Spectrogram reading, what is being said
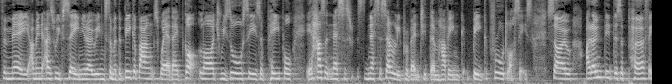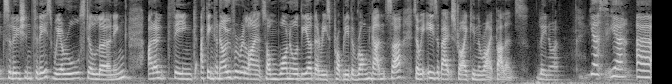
for me, I mean, as we've seen, you know, in some of the bigger banks where they've got large resources of people, it hasn't necess- necessarily prevented them having big fraud losses. So I don't think there's a perfect solution for this. We are all still learning. I don't think, I think an over reliance on one or the other is probably the wrong answer. So it is about striking the right balance. Lena. Yes, yeah, uh,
